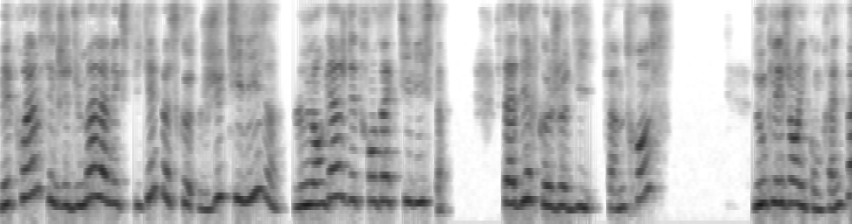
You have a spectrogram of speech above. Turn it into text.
Mais le problème, c'est que j'ai du mal à m'expliquer parce que j'utilise le langage des transactivistes. C'est-à-dire que je dis femme trans, donc les gens, ils comprennent pas.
